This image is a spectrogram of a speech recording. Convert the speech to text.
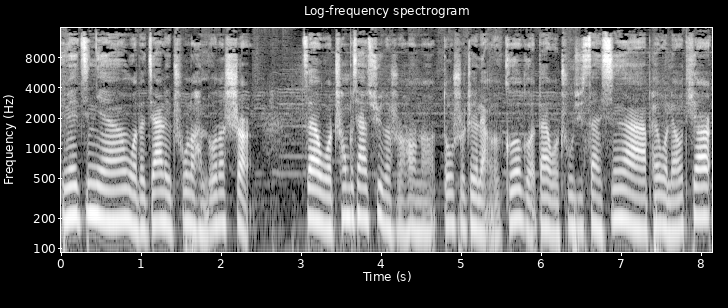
因为今年我的家里出了很多的事儿，在我撑不下去的时候呢，都是这两个哥哥带我出去散心啊，陪我聊天儿，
